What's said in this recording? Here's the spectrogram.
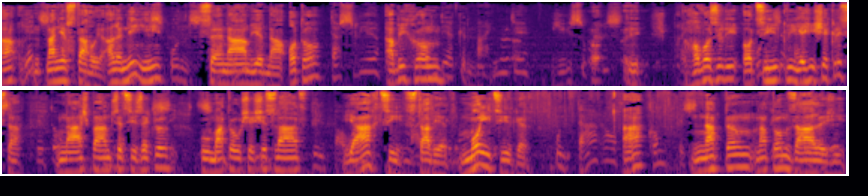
a na ně vztahuje. Ale nyní se nám jedná o to, abychom hovořili o církvi Ježíše Krista. Náš pán přeci řekl u Matouše 16, já chci stavět moji církev. A na tom, na tom záleží.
